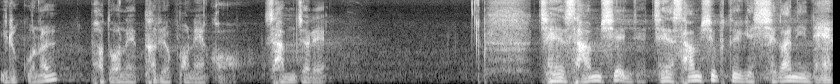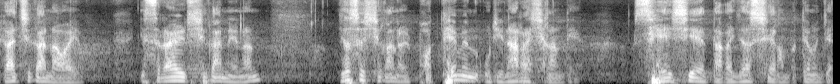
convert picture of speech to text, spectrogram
일꾼을 포도원에 들여보내고 3절에 제3시에 이제 제3시부터 이게 시간이 네 가지가 나와요. 이스라엘 시간에는 6시간을 보태면 우리나라 시간 돼요. 3시에다가 6시간 보태면 이제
